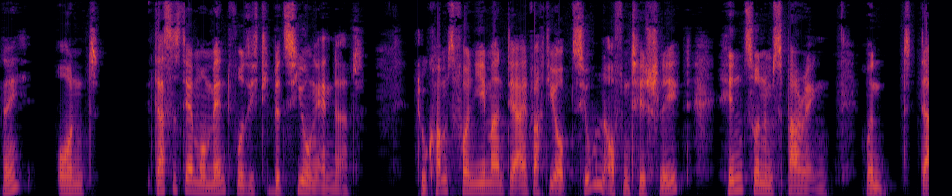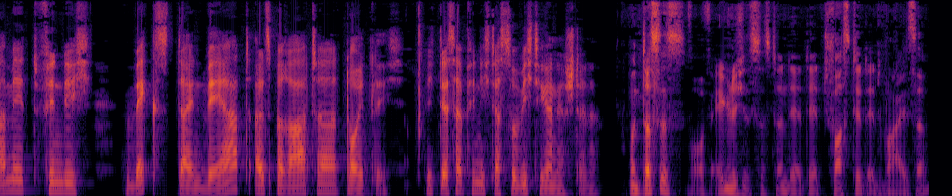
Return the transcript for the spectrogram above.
Nicht? Und das ist der Moment, wo sich die Beziehung ändert. Du kommst von jemand, der einfach die Optionen auf den Tisch legt, hin zu einem Sparring. Und damit, finde ich, wächst dein Wert als Berater deutlich. Ich, deshalb finde ich das so wichtig an der Stelle. Und das ist, auf Englisch ist das dann der, der Trusted Advisor.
